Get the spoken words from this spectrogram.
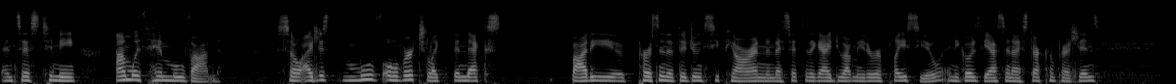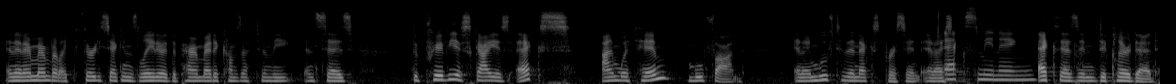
and says to me, I'm with him, move on. So I just move over to like the next body person that they're doing CPR on. And I said to the guy, Do you want me to replace you? And he goes, Yes. And I start compressions. And then I remember like 30 seconds later, the paramedic comes up to me and says, The previous guy is X. I'm with him, move on. And I move to the next person. And I X meaning X as in declare dead.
